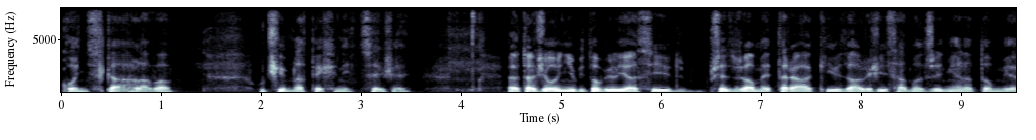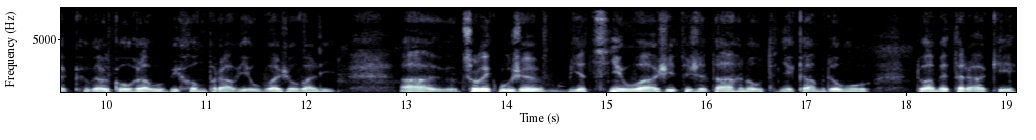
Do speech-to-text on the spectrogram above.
koňská hlava. Učím na technice, že? E, Takže oni by to byli asi přes dva metráky, záleží samozřejmě na tom, jak velkou hlavu bychom právě uvažovali. A člověk může věcně uvážit, že táhnout někam domů dva metráky,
